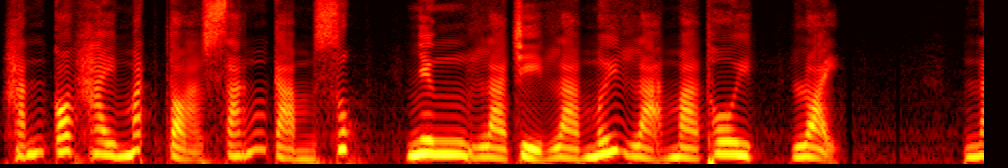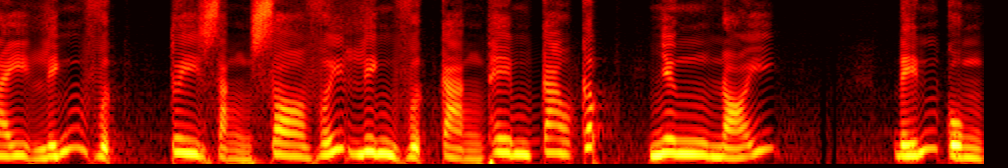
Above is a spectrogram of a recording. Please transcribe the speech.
Hắn có hai mắt tỏa sáng cảm xúc, nhưng là chỉ là mới lạ mà thôi, loại. Này lĩnh vực, tuy rằng so với linh vực càng thêm cao cấp, nhưng nói. Đến cùng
